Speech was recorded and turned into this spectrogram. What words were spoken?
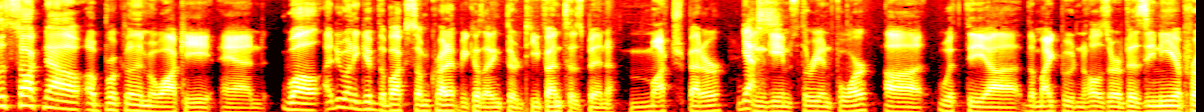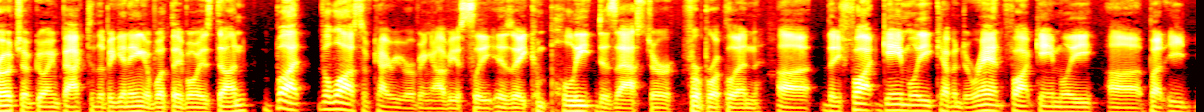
Let's talk now of Brooklyn and Milwaukee. And while I do want to give the Bucks some credit because I think their defense has been much better Yes. in games three and four, uh, with the uh, the Mike Budenholzer Vizzini approach of going back to the beginning of what they've always done. But the loss of Kyrie Irving obviously is a complete disaster for Brooklyn. Uh, they fought gamely. Kevin Durant fought gamely, uh, but he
